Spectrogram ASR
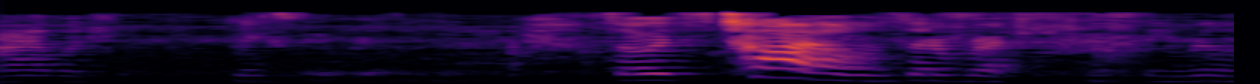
changed child, which makes me really mad. So it's child instead of wretch, which makes me really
